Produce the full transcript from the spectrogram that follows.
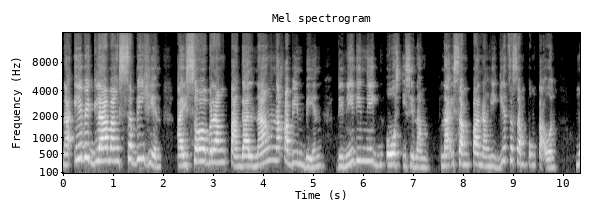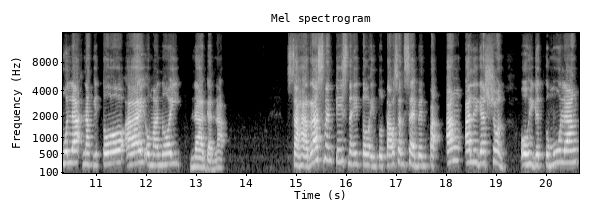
na ibig lamang sabihin ay sobrang tagal nang nakabinbin, dinidinig o isinam, na isampa ng higit sa sampung taon mula nang ito ay umano'y naganap. Sa harassment case na ito in 2007 pa, ang aligasyon o higit kumulang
